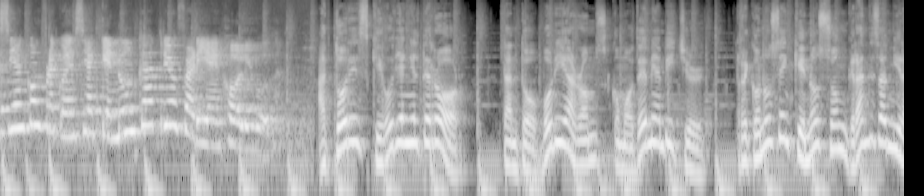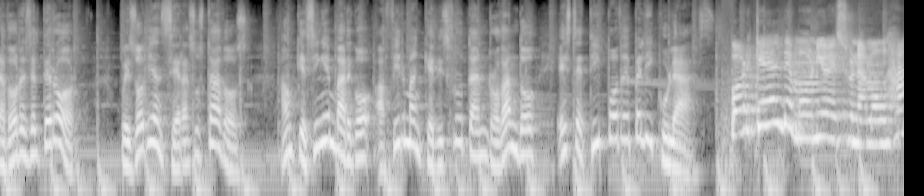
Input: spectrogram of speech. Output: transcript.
decían con frecuencia que nunca triunfaría en Hollywood. Actores que odian el terror, tanto Bonnie Arons como Damian Beecher, reconocen que no son grandes admiradores del terror, pues odian ser asustados, aunque sin embargo afirman que disfrutan rodando este tipo de películas. ¿Por qué el demonio es una monja?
